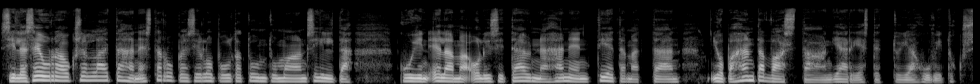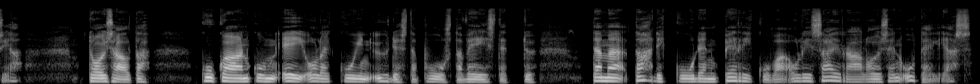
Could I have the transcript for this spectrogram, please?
sillä seurauksella, että hänestä rupesi lopulta tuntumaan siltä, kuin elämä olisi täynnä hänen tietämättään jopa häntä vastaan järjestettyjä huvituksia. Toisaalta kukaan kun ei ole kuin yhdestä puusta veistetty, tämä tahdikkuuden perikuva oli sairaaloisen utelias.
